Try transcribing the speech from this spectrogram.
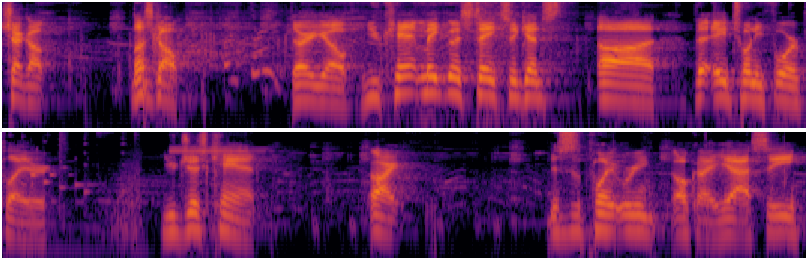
Check out. Let's go. There you go. You can't make mistakes against uh, the A24 player. You just can't. All right. This is the point where you... Okay, yeah, see?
